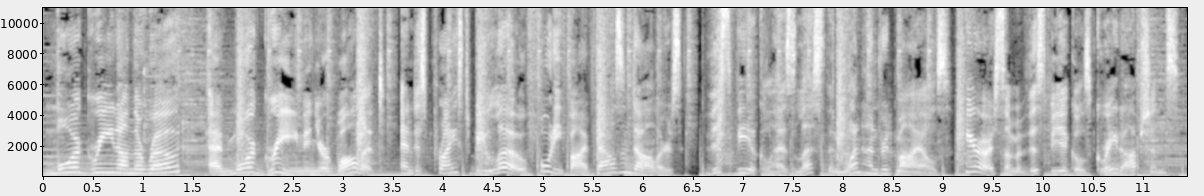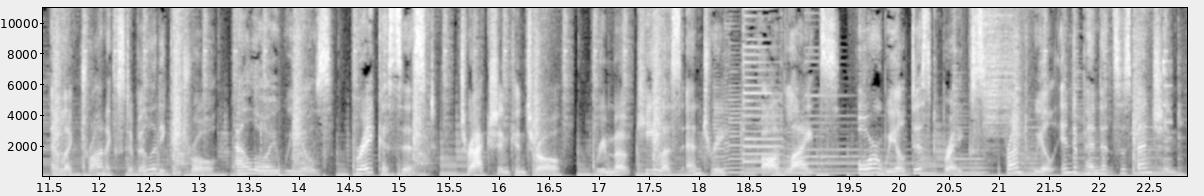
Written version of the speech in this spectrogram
more green on the road and more green in your wallet and is priced below $45,000. This vehicle has less than 100 miles. Here are some of this vehicle's great options. Electronic stability control, alloy wheels, brake assist, traction control, remote keyless entry, fog lights, four-wheel disc brakes, front-wheel independent suspension,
